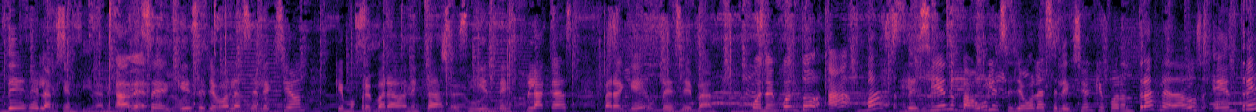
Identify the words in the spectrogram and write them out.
desde la Argentina. ¿Les A parece? ¿Qué se llevó la selección que hemos preparado en estas siguientes placas? Para que ustedes sepan. Bueno, en cuanto a más de 100 baúles se llevó la selección que fueron trasladados en tres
